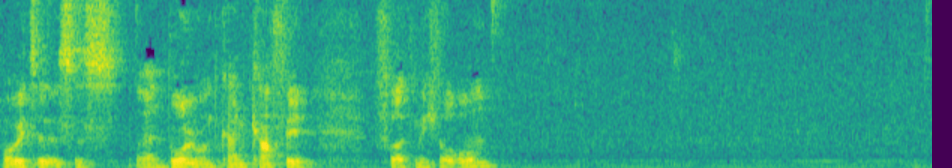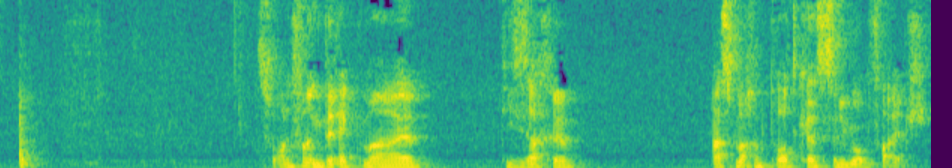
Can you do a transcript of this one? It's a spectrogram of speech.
Heute ist es Red Bull und kein Kaffee. Fragt mich warum. Zu Anfang direkt mal die Sache, was machen Podcasts denn überhaupt falsch?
